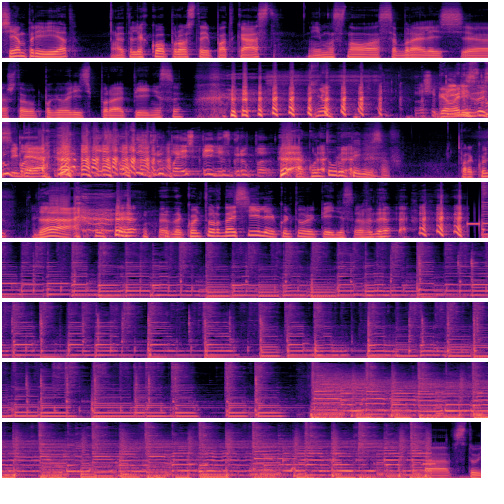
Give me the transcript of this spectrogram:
Всем привет! Это легко, просто и подкаст. И мы снова собрались, э, чтобы поговорить про пенисы. Говори за себя. Есть фокус-группа, а есть пенис-группа. Про культуру пенисов. Про куль... Да, это культуру насилия и культуру пенисов, да.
